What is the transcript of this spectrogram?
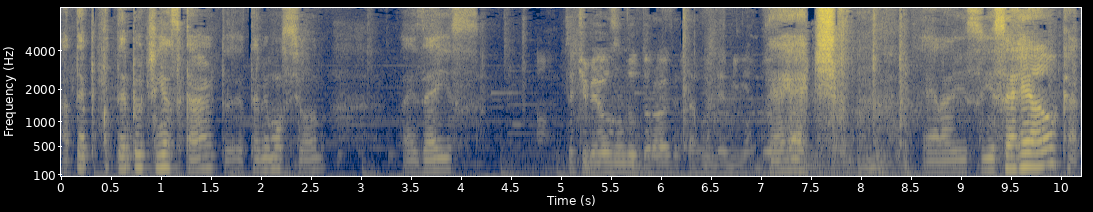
Até pouco tempo eu tinha as cartas, eu até me emociono. Mas é isso. Se tiver usando droga, tá ruim da minha. É, tipo. Era isso. Isso é real, cara.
